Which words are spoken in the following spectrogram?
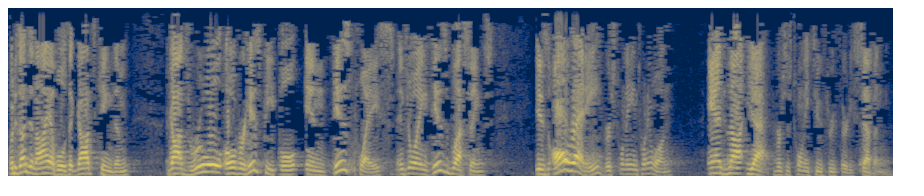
What is undeniable is that God's kingdom, God's rule over His people in His place, enjoying His blessings, is already, verse 20 and 21, and not yet, verses 22 through 37.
